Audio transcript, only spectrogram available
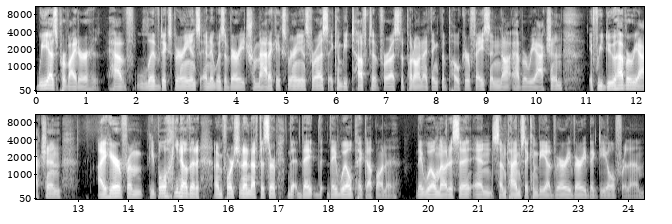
we as provider have lived experience and it was a very traumatic experience for us. It can be tough to for us to put on i think the poker face and not have a reaction. If we do have a reaction I hear from people, you know, that I'm fortunate enough to serve that they they will pick up on it they will notice it and sometimes it can be a very very big deal for them.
